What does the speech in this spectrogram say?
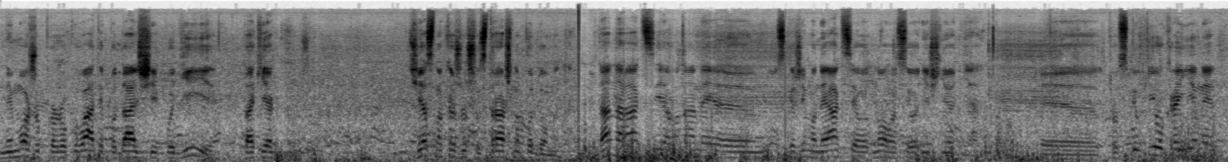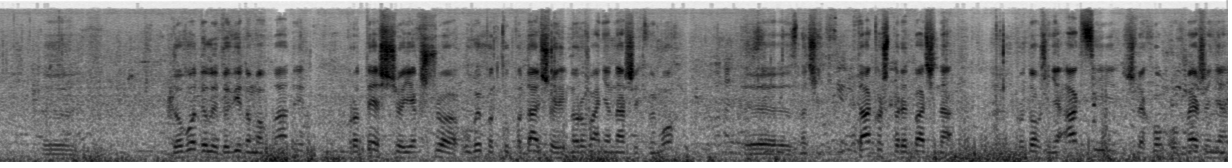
не можу пророкувати подальші події, так як Чесно кажу, що страшно подумати. Дана акція, вона не, е, ну скажімо, не акція одного сьогоднішнього дня. Е, Профспілки України е, доводили до відома влади про те, що якщо у випадку подальшого ігнорування наших вимог, значить також передбачено продовження акції шляхом обмеження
